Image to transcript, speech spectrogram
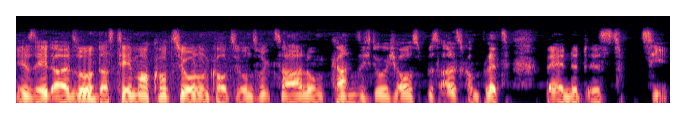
Ihr seht also, das Thema Kaution und Kautionsrückzahlung kann sich durchaus, bis alles komplett beendet ist, ziehen.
